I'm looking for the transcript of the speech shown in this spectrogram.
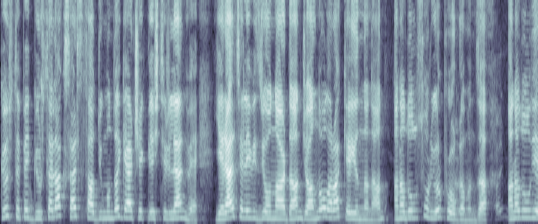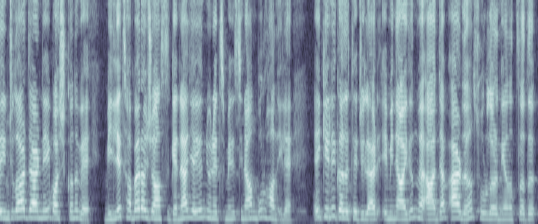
Göztepe Gürsel Aksel Stadyumunda gerçekleştirilen ve yerel televizyonlardan canlı olarak yayınlanan Anadolu Soruyor programında Anadolu Yayıncılar Derneği Başkanı ve Millet Haber Ajansı Genel Yayın Yönetmeni Sinan Burhan ile Egeli gazeteciler Emine Aydın ve Adem Erdağ'ın sorularını yanıtladı.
